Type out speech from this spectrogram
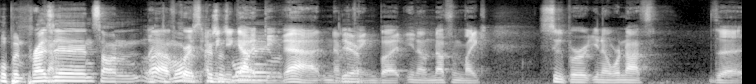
Open presents on like well, the of course, I mean, you got to do that and everything, but you know, nothing like super. You know, we're not the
